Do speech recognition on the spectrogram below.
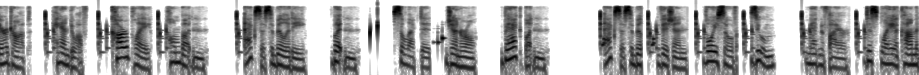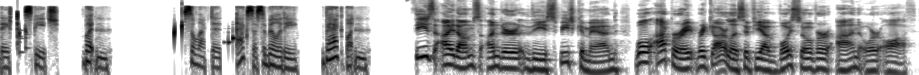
AirDrop. Handoff. CarPlay. Home button. Accessibility. Button. Selected. General. Back button. Accessibility. Vision. Voiceover. Zoom. Magnifier. Display accommodation. Speech. Button. Selected. Accessibility. Back button. These items under the speech command will operate regardless if you have voiceover on or off.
